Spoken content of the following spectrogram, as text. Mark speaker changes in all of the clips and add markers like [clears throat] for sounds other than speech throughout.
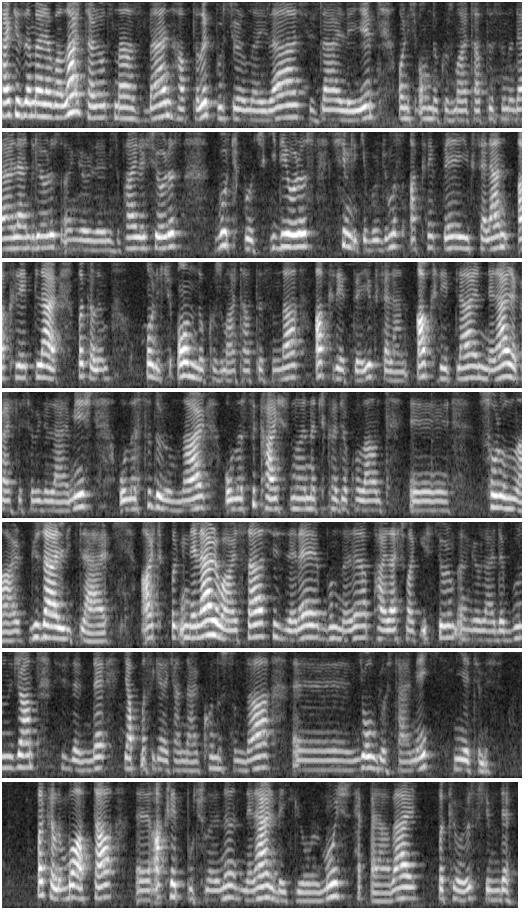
Speaker 1: Herkese merhabalar. Tarot Naz ben. Haftalık burç yorumlarıyla sizlerleyim. 13-19 Mart haftasını değerlendiriyoruz. Öngörülerimizi paylaşıyoruz. Burç burç gidiyoruz. Şimdiki burcumuz akrep ve yükselen akrepler. Bakalım 13-19 Mart haftasında akrep ve yükselen akrepler nelerle karşılaşabilirlermiş? Olası durumlar, olası karşılarına çıkacak olan eee sorunlar, güzellikler, artık neler varsa sizlere bunları paylaşmak istiyorum. Öngörülerde bulunacağım. Sizlerin de yapması gerekenler konusunda e, yol göstermek niyetimiz. Bakalım bu hafta e, akrep burçlarını neler bekliyormuş. Hep beraber bakıyoruz şimdi.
